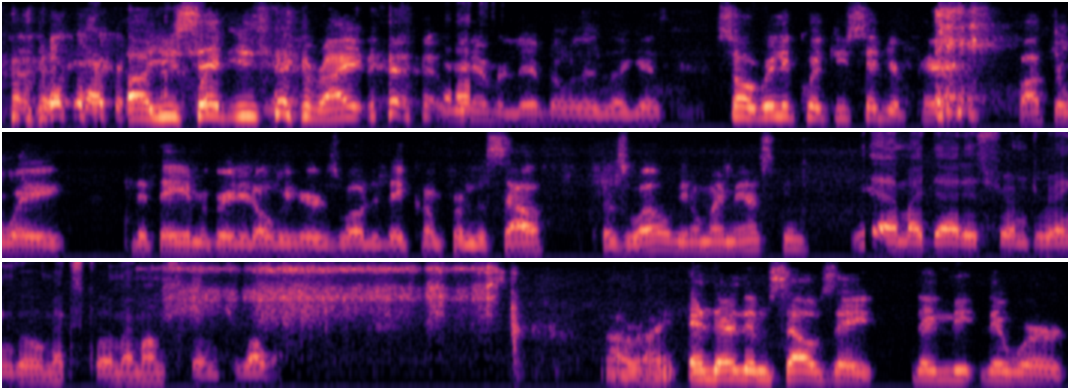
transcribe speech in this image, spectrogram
Oh, you said you said right. we never lived over there, I guess. So really quick, you said your parents fought their way that they immigrated over here as well. Did they come from the south as well? If you don't mind me asking. yeah, my dad is from Durango, Mexico, and my mom's from Chihuahua. All right, and they're themselves. They they they were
